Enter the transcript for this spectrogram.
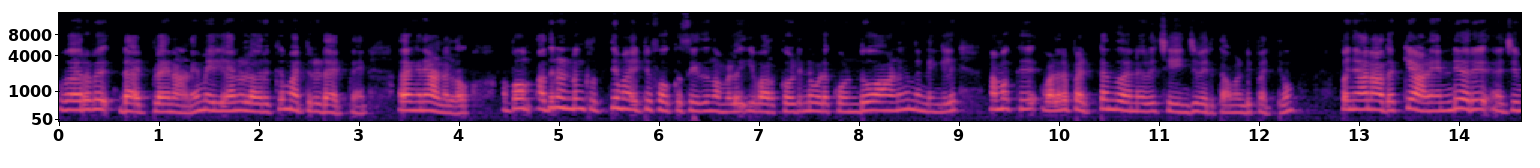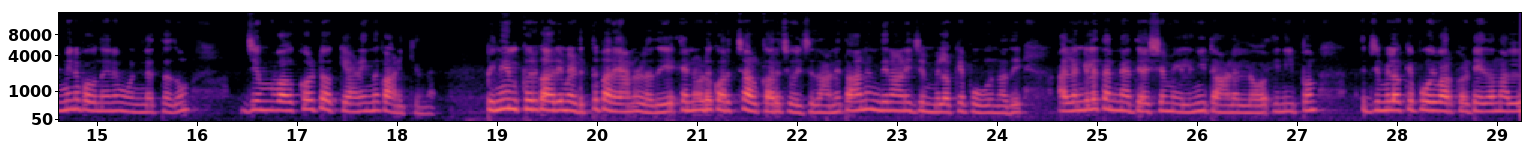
വേറൊരു ഡയറ്റ് പ്ലാൻ ആണ്. മെലിയാനുള്ളവർക്ക് മറ്റൊരു ഡയറ്റ് പ്ലാൻ അതങ്ങനെയാണല്ലോ. അപ്പം അത് രണ്ടും കൃത്യമായിട്ട് ഫോക്കസ് ചെയ്ത് നമ്മൾ ഈ വർക്കൗട്ടിന്റെ കൂടെ കൊണ്ടുപോകുകയാണെന്നുണ്ടെങ്കിൽ നമുക്ക് വളരെ പെട്ടെന്ന് തന്നെ ഒരു ചേഞ്ച് വരുത്താൻ വേണ്ടി പറ്റും. അപ്പം ഞാൻ അതൊക്കെയാണ് എന്റെ ഒരു ജിമ്മിന് പോകുന്നതിന് മുന്നത്തതും ജിം വർക്കൗട്ടും ഒക്കെയാണ് ഇന്ന് കാണിക്കുന്നത്. പിന്നെ എനിക്കൊരു കാര്യം എടുത്ത് പറയാനുള്ളത്. എന്നോട് കുറച്ച് ആൾക്കാർ ചോദിച്ചതാണ് താൻ എന്തിനാണ് ജിമ്മിലൊക്കെ പോകുന്നത്? അല്ലെങ്കിൽ തന്നെ അത്യാവശ്യം മെലിഞ്ഞിട്ടാണല്ലോ. ഇനിയിപ്പം ജിമ്മിലൊക്കെ പോയി വർക്കൗട്ട് ചെയ്താൽ നല്ല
